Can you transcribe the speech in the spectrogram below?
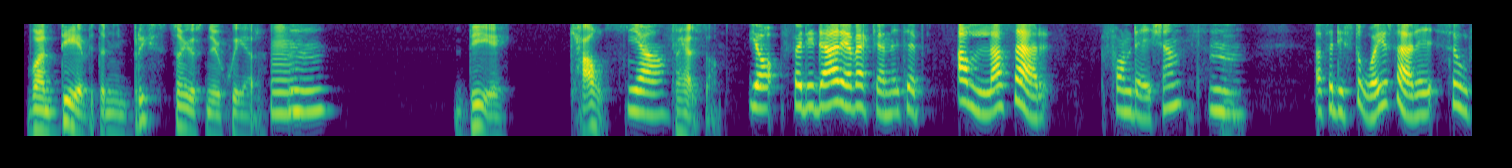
Vår D-vitaminbrist som just nu sker, Mm. Mm. det är kaos Ja. för hälsan. Ja, för det där är verkligen i typ alla så här foundations. Mm. Alltså det står ju så här i sol,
